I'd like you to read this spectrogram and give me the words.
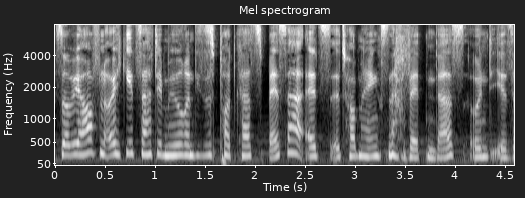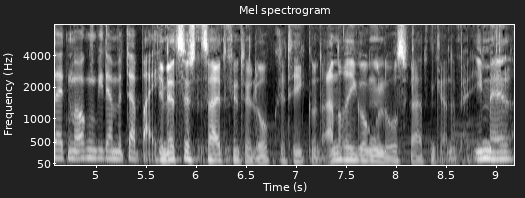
So, wir hoffen, euch geht's nach dem Hören dieses Podcasts besser als äh, Tom Hanks nach Wetten das und ihr seid morgen wieder mit dabei. In der Zwischenzeit könnt ihr Lob, Kritik und Anregungen loswerden, gerne per E-Mail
